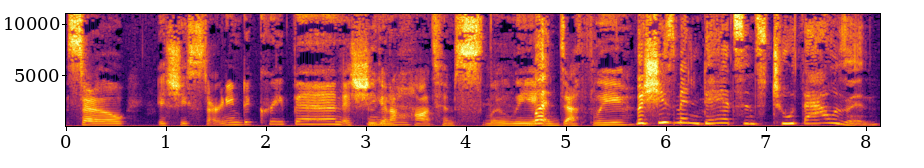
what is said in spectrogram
so is she starting to creep in? Is she going to mm. haunt him slowly but, and deathly? But she's been dead since 2000.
